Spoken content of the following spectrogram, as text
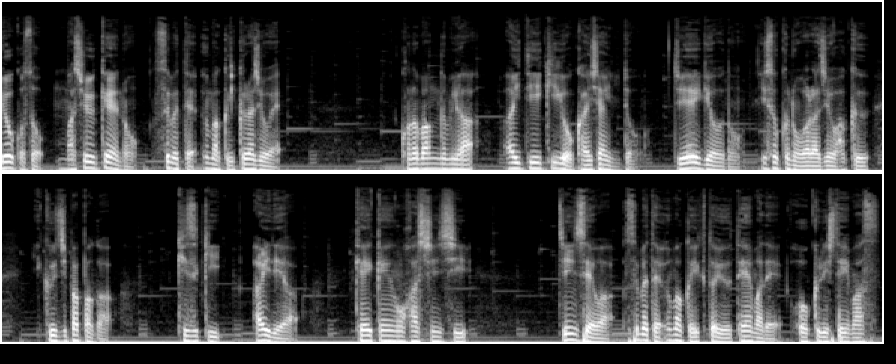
ようこそマシューケのすべてうまくいくラジオへ。この番組は IT 企業会社員と自営業の二足のわらじを履く育児パパが気づきアイデア経験を発信し人生はすべてうまくいくというテーマでお送りしています。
